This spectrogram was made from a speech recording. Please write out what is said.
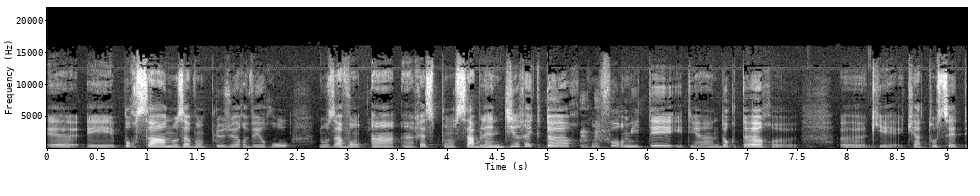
Euh, et pour ça, nous avons plusieurs verrous. Nous avons un, un responsable, un directeur conformité, et un docteur euh, euh, qui, est, qui, a tout cette-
